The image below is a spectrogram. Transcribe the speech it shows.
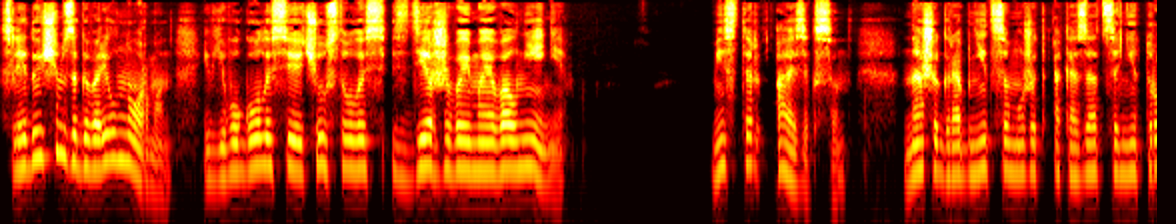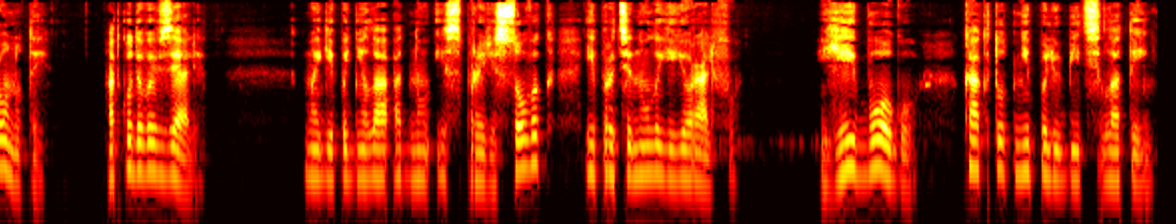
Следующим заговорил Норман, и в его голосе чувствовалось сдерживаемое волнение. «Мистер Айзексон, наша гробница может оказаться нетронутой. Откуда вы взяли?» Мэгги подняла одну из прорисовок и протянула ее Ральфу. «Ей-богу, как тут не полюбить латынь!»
